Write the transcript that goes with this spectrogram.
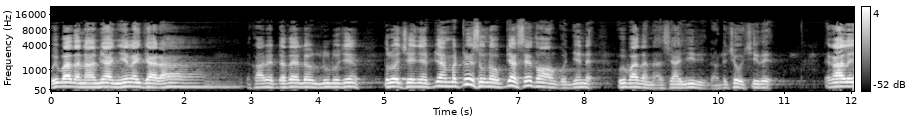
ဝိပဿနာများညင်းလိုက်ကြတာတခါတည်းတစ်သက်လုံးလူလူချင်းသူတို့ချင်းချင်းပြန်မတွေ့ဆုံတော့ပြတ်ဆဲသွားအောင်ကိုညင်းတဲ့ ဝိပဿနာဆရာကြီးတွေတော့တချို့ရှိသေးတခါလေ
